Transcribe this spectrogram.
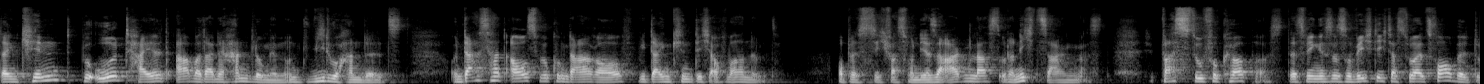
Dein Kind beurteilt aber deine Handlungen und wie du handelst. Und das hat Auswirkungen darauf, wie dein Kind dich auch wahrnimmt. Ob es sich was von dir sagen lässt oder nicht sagen lässt. Was du verkörperst. Deswegen ist es so wichtig, dass du als Vorbild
